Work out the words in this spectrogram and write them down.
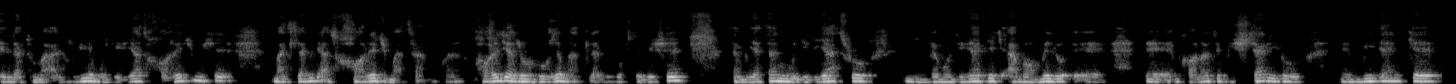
علت و معلولی مدیریت خارج میشه. مطلبی از خارج مطرح می‌کنن خارج از اون حوزه مطلبی گفته بشه طبیعتا مدیریت رو به مدیریت یک عوامل و امکانات بیشتری رو میدن که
